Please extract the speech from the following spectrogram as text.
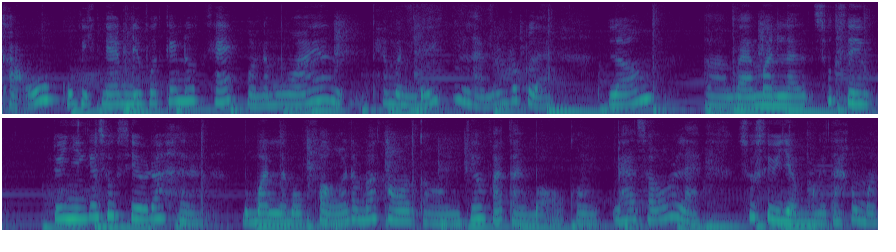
khẩu của Việt Nam đi với các nước khác vào năm ngoái theo mình biết là nó rất là lớn. À, và mình là xuất siêu. Tuy nhiên cái xuất siêu đó là mình là một phần ở trong đó thôi còn chứ không phải toàn bộ. Còn đa số là xuất siêu dùm người ta không à.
